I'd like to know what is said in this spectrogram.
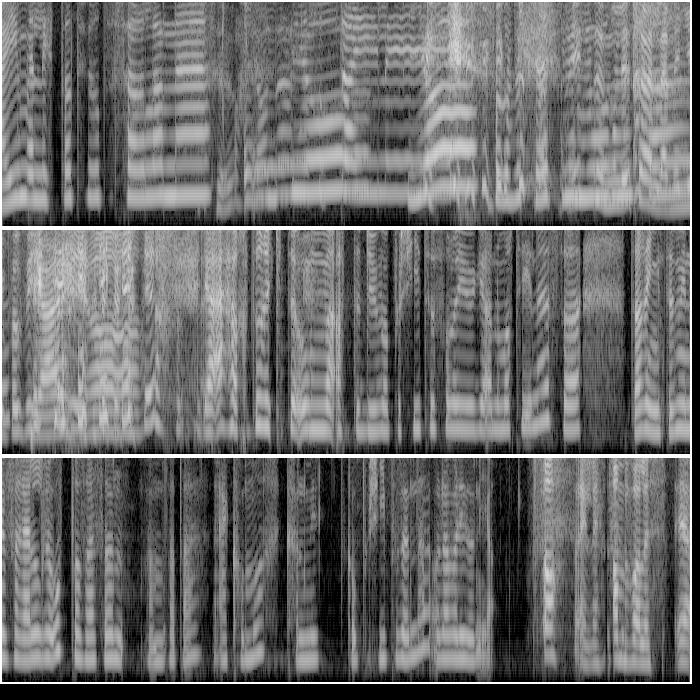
hjem en liten tur til Sørlandet. Sørlandet, ja. så deilig! Ja, for å besøke min mor. Misunnelige sørlendinger på sida her. Ja. ja, jeg hørte rykte om at du var på skitur forrige uke, Anne Martine. Så da ringte mine foreldre opp og var sånn Mamma, pappa, jeg kommer. Kan vi gå på ski på søndag? Og da var de sånn ja. Å, deilig. Anbefales. ja.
